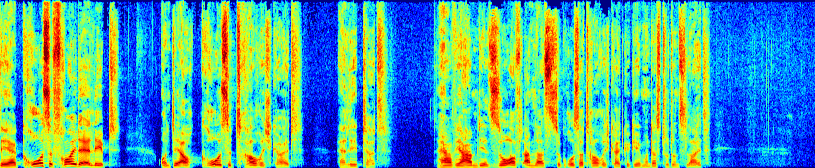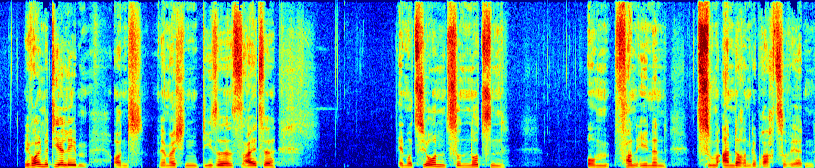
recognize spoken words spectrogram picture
der große Freude erlebt und der auch große Traurigkeit erlebt hat. Herr, wir haben dir so oft Anlass zu großer Traurigkeit gegeben und das tut uns leid. Wir wollen mit dir leben und wir möchten diese Seite Emotionen zu nutzen, um von ihnen zum anderen gebracht zu werden.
